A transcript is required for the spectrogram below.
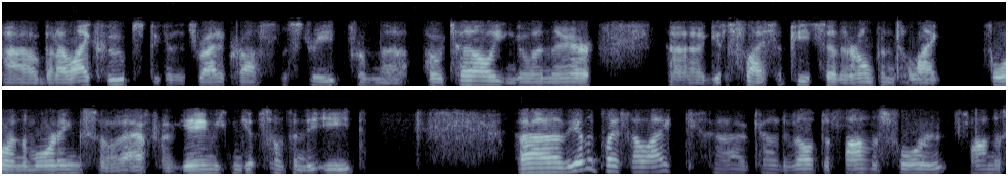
Uh, but I like hoops because it's right across the street from the hotel. You can go in there, uh, get a slice of pizza. They're open till like four in the morning, so after a game you can get something to eat. Uh, the other place I like, uh, kind of developed a fondness for, fondness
